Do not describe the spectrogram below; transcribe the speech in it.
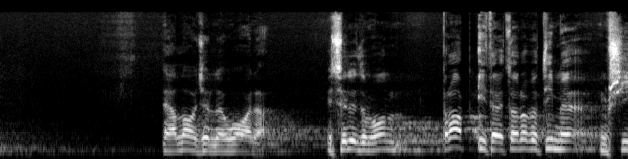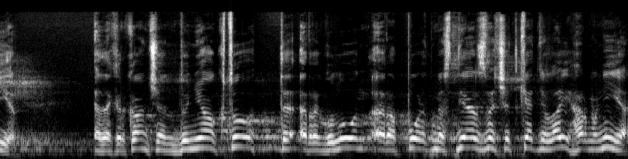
e Allahut xhelle ue ala, i cili të mon, prap i trajton robët e tij me mshirë. Edhe kërkon që në dunja këtu të rregullohen raportet mes njerëzve që të ketë një lloj harmonie.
